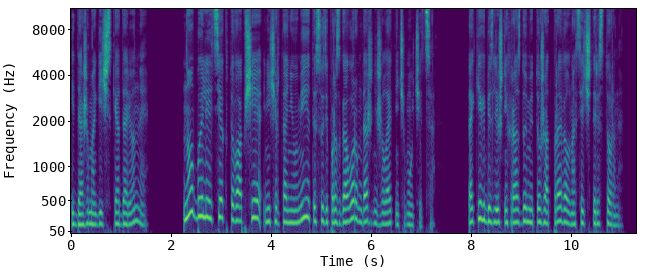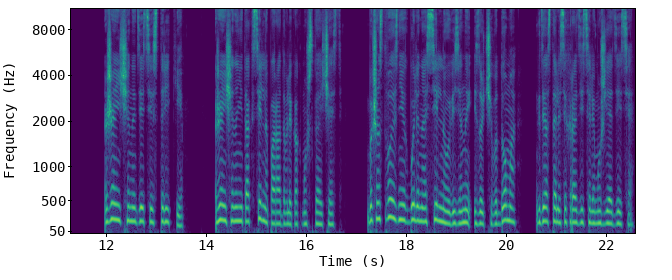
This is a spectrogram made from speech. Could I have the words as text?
и даже магически одаренные. Но были и те, кто вообще ни черта не умеет и, судя по разговорам, даже не желает ничему учиться. Таких без лишних раздумий тоже отправил на все четыре стороны. Женщины, дети и старики. Женщины не так сильно порадовали, как мужская часть. Большинство из них были насильно увезены из отчего дома – где остались их родители, мужья, дети.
